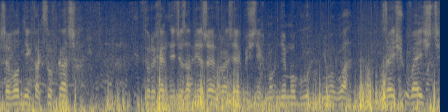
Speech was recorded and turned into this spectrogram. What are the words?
Przewodnik, taksówkarz. Który chętnie Cię zabierze, w razie jakbyś nie, nie, mógł, nie mogła zejść, uwejść.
